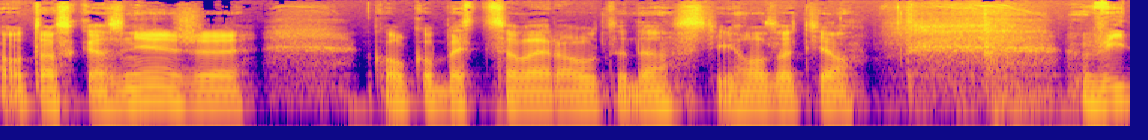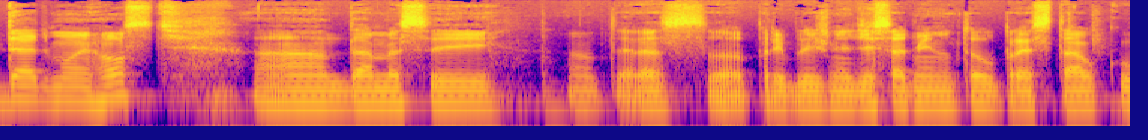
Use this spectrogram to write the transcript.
otázka znie, že koľko bestsellerov teda stihol zatiaľ vydať môj host a dáme si teraz približne 10 minútovú prestávku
